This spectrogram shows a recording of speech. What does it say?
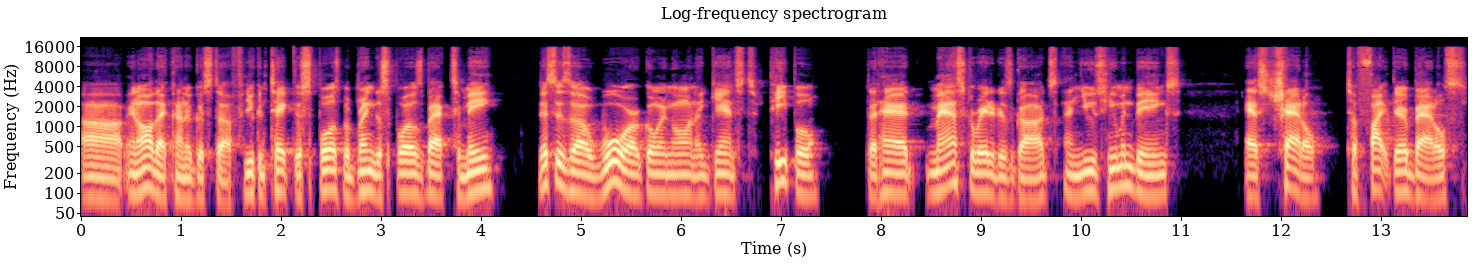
uh, and all that kind of good stuff. You can take the spoils, but bring the spoils back to me. This is a war going on against people that had masqueraded as gods and used human beings as chattel to fight their battles,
